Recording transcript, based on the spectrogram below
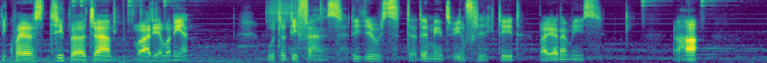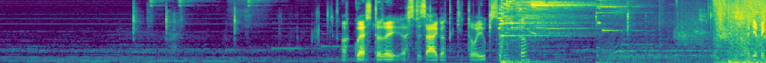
Requires triple jump. Várja, van ilyen. Ultra defense. Reduce the damage inflicted by enemies. Aha. Akkor ezt, a, ezt az ágat kitoljuk szerintem. Ugye még...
